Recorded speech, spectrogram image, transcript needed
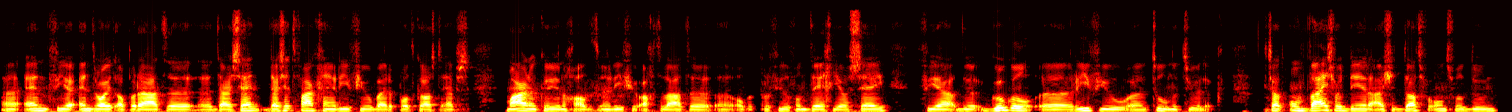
Uh, en via Android-apparaten. Uh, daar, daar zit vaak geen review bij de podcast-apps. Maar dan kun je nog altijd een review achterlaten uh, op het profiel van DGOC. Via de Google Review Tool natuurlijk. Ik zou het onwijs waarderen als je dat voor ons wilt doen.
